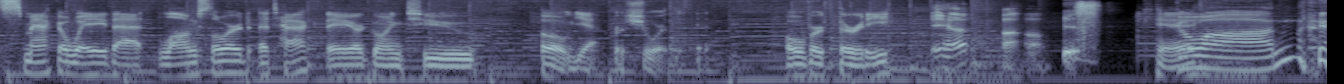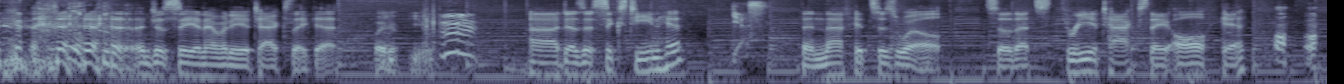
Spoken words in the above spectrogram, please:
smack away that longsword attack, they are going to. Oh yeah, for sure this hit. Over 30. Yeah. Uh oh. Okay. Go on. and just seeing how many attacks they get. Quite a few. Uh, does a 16 hit? Yes. Then that hits as well. So that's three attacks. They all hit.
